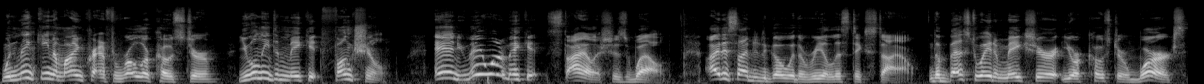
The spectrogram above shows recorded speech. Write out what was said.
When making a Minecraft roller coaster, you will need to make it functional, and you may want to make it stylish as well. I decided to go with a realistic style. The best way to make sure your coaster works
